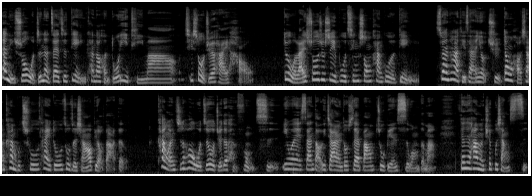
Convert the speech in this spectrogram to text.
但你说我真的在这电影看到很多议题吗？其实我觉得还好，对我来说就是一部轻松看过的电影。虽然它的题材很有趣，但我好像看不出太多作者想要表达的。看完之后，我只有觉得很讽刺，因为三岛一家人都是在帮助别人死亡的嘛。但是他们却不想死，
